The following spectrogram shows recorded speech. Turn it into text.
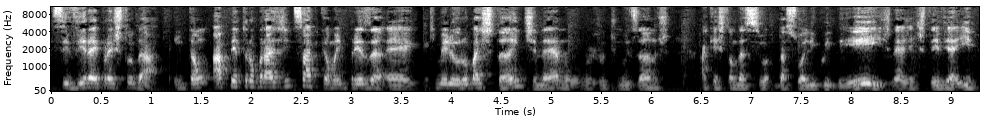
se vira aí para estudar. Então, a Petrobras, a gente sabe que é uma empresa é, que melhorou bastante, né, nos últimos anos, a questão da sua, da sua liquidez, né? A gente teve aí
